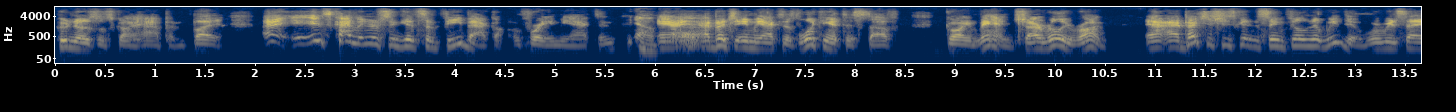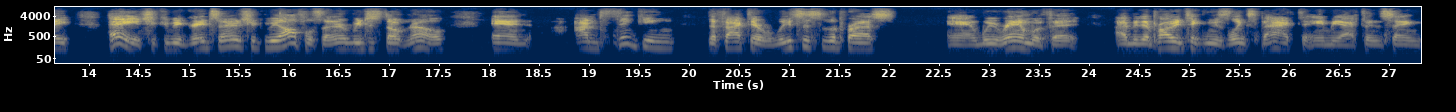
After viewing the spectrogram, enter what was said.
who knows what's going to happen. But uh, it's kind of interesting to get some feedback for Amy Acton. Yeah. And I, I bet you Amy Acton is looking at this stuff going, man, should I really run? And I bet you she's getting the same feeling that we do, where we say, hey, she could be a great center, she could be an awful center. We just don't know. And I'm thinking the fact that releases to the press and we ran with it. I mean, they're probably taking these links back to Amy Acton and saying,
